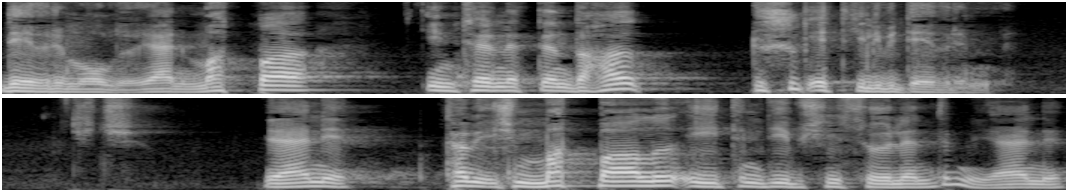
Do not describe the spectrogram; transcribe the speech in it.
devrim oluyor. Yani matbaa internetten daha düşük etkili bir devrim mi? Hiç. Yani tabii şimdi matbaalı eğitim diye bir şey söylendi mi? Yani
